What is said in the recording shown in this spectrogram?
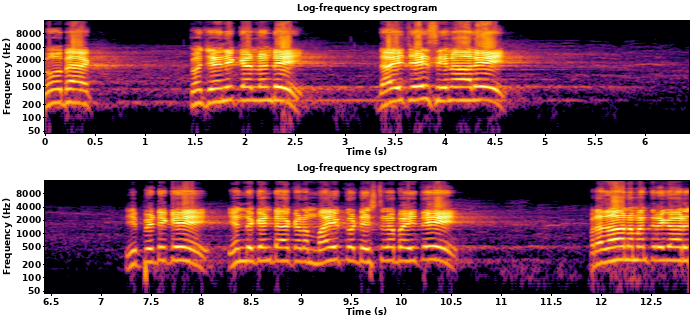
గో బ్యాక్ కొంచెం ఎన్నికెళ్ళండి దయచేసి వినాలి. ఇప్పటికీ ఎందుకంటే అక్కడ మైక్ డిస్టర్బ్ అయితే ప్రధానమంత్రి గారు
